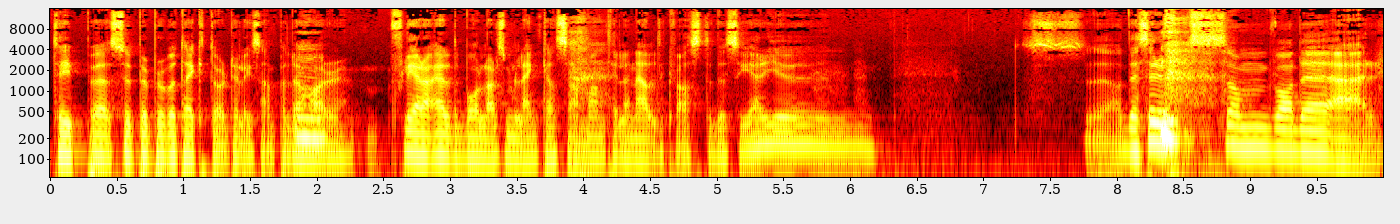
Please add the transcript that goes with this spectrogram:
Typ eh, Super Pro Protector till exempel. Det Mm. har flera eldbollar som länkas samman till en eldkvast. Det ser ju... Det ser ut som vad det är.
